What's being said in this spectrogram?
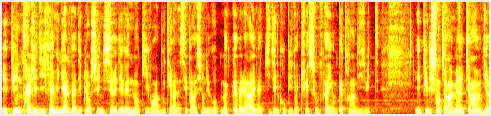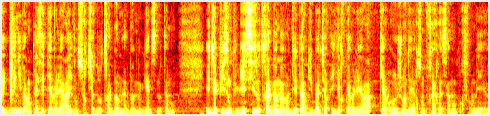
Et puis une tragédie familiale va déclencher une série d'événements qui vont aboutir à la séparation du groupe. Mac il va quitter le groupe, il va créer Soulfly en 98. Et puis le chanteur américain euh, Derek Green, il va remplacer Cavalera, ils vont sortir d'autres albums, l'album Against notamment. Et depuis, ils ont publié six autres albums avant le départ du batteur Igor Cavalera, qui a rejoint d'ailleurs son frère récemment pour former euh,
